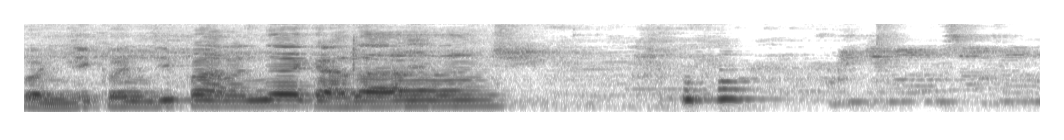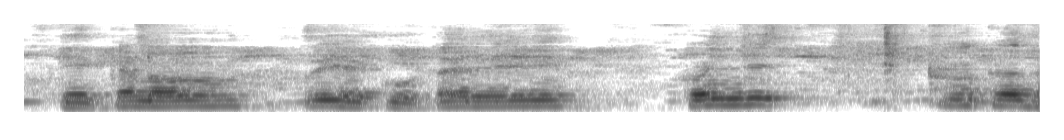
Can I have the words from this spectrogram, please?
കൊഞ്ചി കൊഞ്ചി പറഞ്ഞ കഥ. കേൾക്കണോ പ്രിയ കൂട്ടരെ കൊഞ്ചി കഥ.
